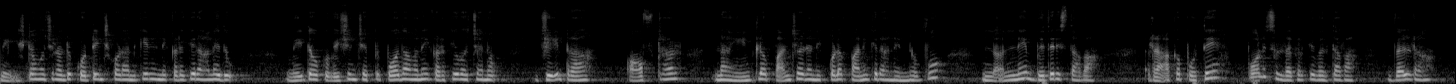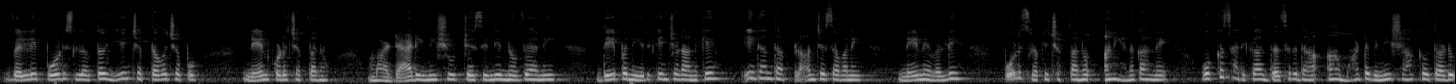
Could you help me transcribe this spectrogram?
మీ ఇష్టం వచ్చినట్టు కొట్టించుకోవడానికి నేను ఇక్కడికి రాలేదు. మీతో ఒక విషయం చెప్పి పోదామని ఇక్కడికి వచ్చాను. ఏంట్రా ఆఫ్టర్ ఆల్ నా ఇంట్లో పనిచేయడానికి కూడా పనికిరాని నువ్వు నన్నే బెదిరిస్తావా? రాకపోతే పోలీసుల దగ్గరికి వెళ్తావా? వెళ్ళరా వెళ్ళి పోలీసులతో ఏం చెప్తావో చెప్పు. నేను కూడా చెప్తాను. మా డాడీని షూట్ చేసింది నువ్వే అని. దీపని ఇరికించడానికే ఇదంతా ప్లాన్ చేశావని. నేనే వెళ్ళి పోలీసులకి చెప్తాను అని అనగానే ఒక్కసారిగా దశరథ ఆ మాట విని షాక్ అవుతాడు.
